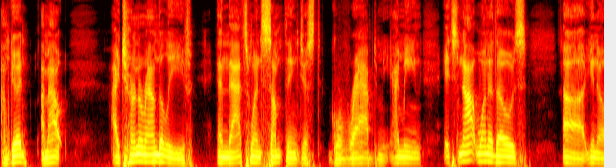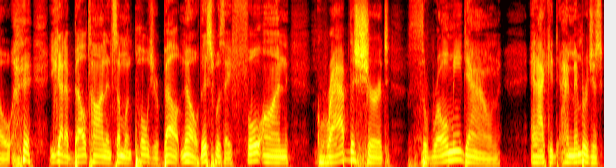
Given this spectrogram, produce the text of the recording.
I'm good. I'm out. I turn around to leave, and that's when something just grabbed me. I mean, it's not one of those, uh, you know, you got a belt on and someone pulls your belt. No, this was a full on grab the shirt, throw me down, and I could. I remember just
